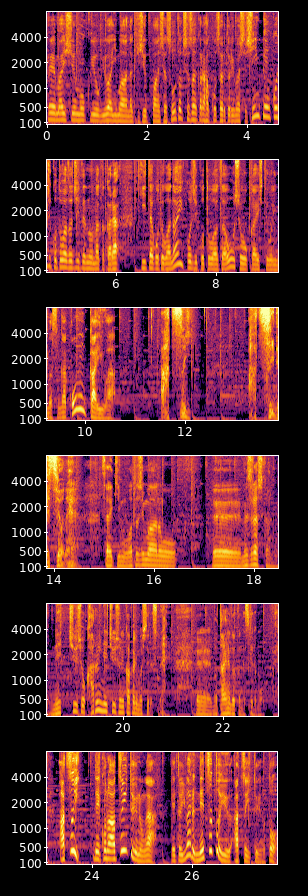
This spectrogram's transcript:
えー毎週木曜日は今は亡き出版社総託社さんから発行されておりました新編古事ことわざ辞典の中から聞いたことがない古事ことわざを紹介しておりますが今回は暑い。暑いですよね。最近も私もあのえー珍しくあの熱中症軽い熱中症にかかりましてですね、えーまあ、大変だったんですけども。暑い。でこの暑いというのが、えっといわゆる熱という暑いというのと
